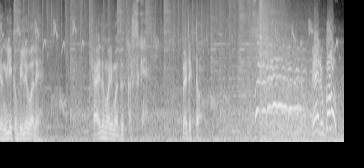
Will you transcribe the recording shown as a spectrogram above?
जंगली कबीले वाले हैं। शायद हमारी मदद कर सकें। मैं देखता हूँ। रुको!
